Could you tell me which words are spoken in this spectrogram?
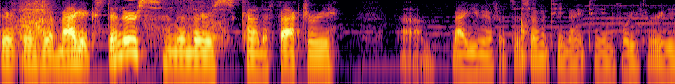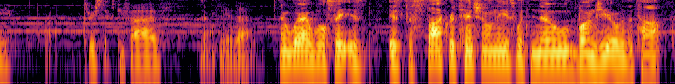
there, there's the mag extenders, and then there's kind of the factory um, mag, even if it's a 17, 19, 43, 365, Yeah. any of that. and what I will say is, is the stock retention on these with no bungee over the top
